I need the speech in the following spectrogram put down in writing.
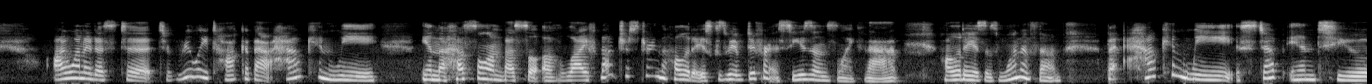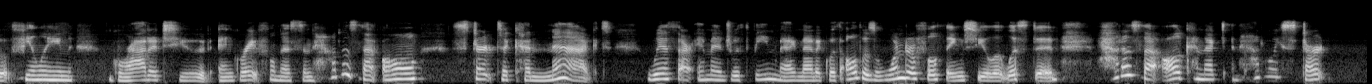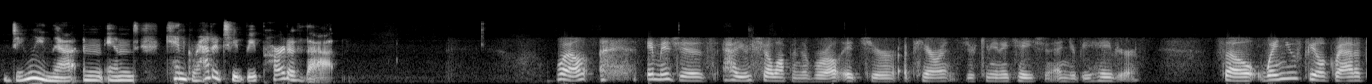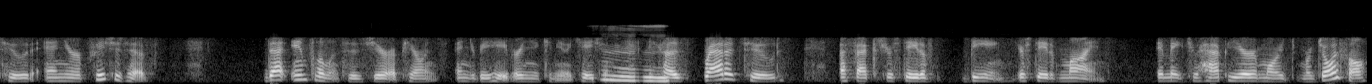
I wanted us to, to really talk about how can we, in the hustle and bustle of life, not just during the holidays, because we have different seasons like that, holidays is one of them, but how can we step into feeling gratitude and gratefulness, and how does that all start to connect with our image, with being magnetic, with all those wonderful things Sheila listed? How does that all connect, and how do we start doing that? And, and can gratitude be part of that? Well, image is how you show up in the world. It's your appearance, your communication, and your behavior. So when you feel gratitude and you're appreciative, that influences your appearance and your behavior and your communication mm-hmm. because gratitude affects your state of being, your state of mind. It makes you happier, more more joyful,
